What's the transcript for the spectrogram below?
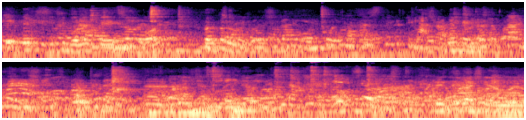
কি বলে পেয়েছি বল কৃতিবাসী রামায়ণ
